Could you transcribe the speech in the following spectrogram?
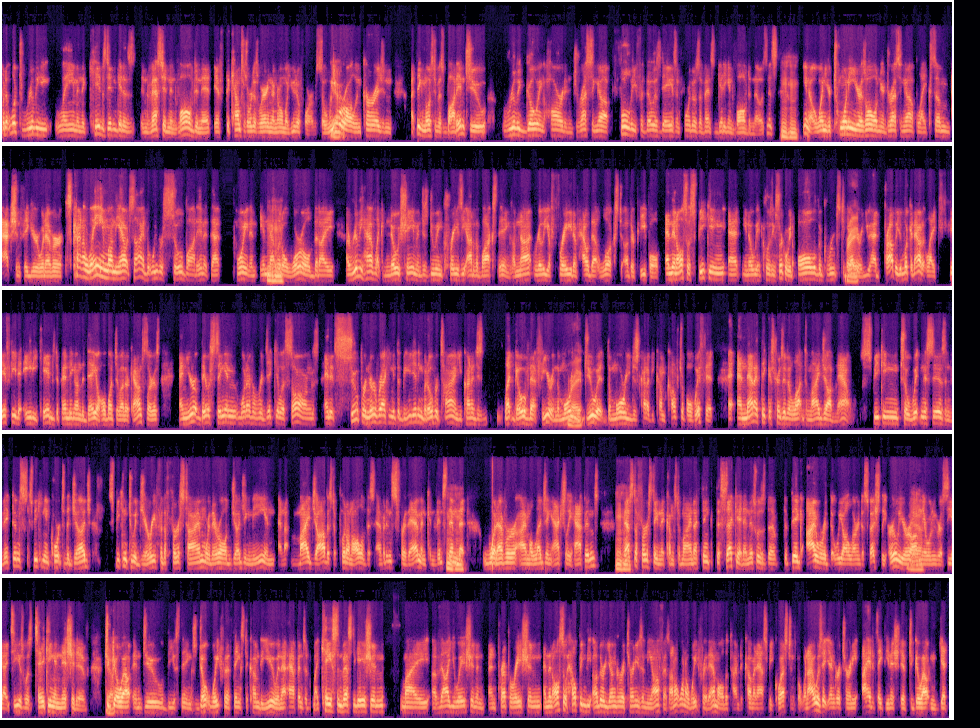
But it looked really lame, and the kids didn't get as invested and involved in it if the counselors were just wearing their normal uniforms. So we Yeah. were all encouraged, and I think most of us bought into really going hard and dressing up fully for those days and for those events, and getting involved in those. And it's hmm you know, when you're 20 years old and you're dressing up like some action figure or whatever, it's kind of lame on the outside, but we were so bought in at that point and in that Mhm. little world that I I really have like no shame in just doing crazy out of the box things. I'm not really afraid of how that looks to other people. And then also speaking at, you know, we had closing circle, we had all the groups together. Right. You had probably you're looking out at like 50 to 80 kids, depending on the day, a whole bunch of other counselors. And you're they're singing whatever ridiculous songs. And it's super nerve-wracking at the beginning, but over time you kind of just let go of that fear. And the more you do it, the more you just kind of become comfortable with it. And that I think has translated a lot into my job now, speaking to witnesses and victims, speaking in court to the judge, speaking to a jury for the first time where they're all judging me. And, and my job is to put on all of this evidence for them and convince them Mhm. that whatever I'm alleging actually happened. Mhm. That's the first thing that comes to mind. I think the second, and this was the the big I word that we all learned, especially earlier Yeah. on there when we were CITs, was taking initiative to Yep. go out and do these things. Don't wait for the things to come to you. And that happens in my case investigation, my evaluation and, and preparation, and then also helping the other younger attorneys in the office. I don't want to wait for them all the time to come and ask me questions. But when I was a younger attorney, I had to take the initiative to go out and get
